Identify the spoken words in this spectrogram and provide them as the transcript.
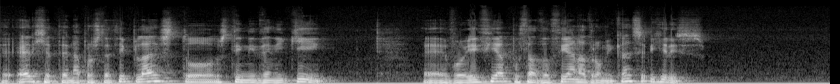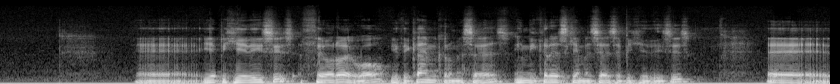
ε, έρχεται να προσθεθεί πλάι στο, στην ιδενική ε, βοήθεια που θα δοθεί αναδρομικά στις επιχειρήσεις. Ε, οι επιχειρήσεις, θεωρώ εγώ, ειδικά οι μικρομεσαίες, οι μικρές και μεσαίες επιχειρήσεις, ε,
